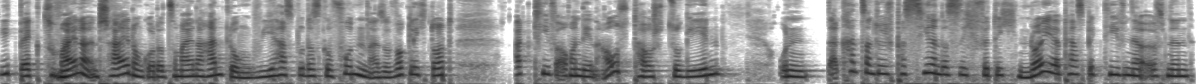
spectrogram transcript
Feedback zu meiner Entscheidung oder zu meiner Handlung. Wie hast du das gefunden? Also wirklich dort aktiv auch in den Austausch zu gehen und da kann es natürlich passieren, dass sich für dich neue Perspektiven eröffnen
